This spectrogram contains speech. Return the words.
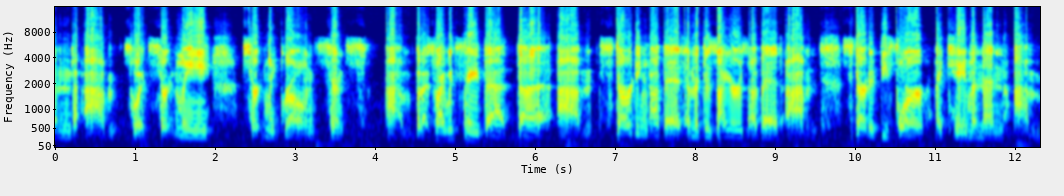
and um, so it's certainly certainly grown since. Um, but so I would say that the um, starting of it and the desires of it um, started before I came, and then um,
